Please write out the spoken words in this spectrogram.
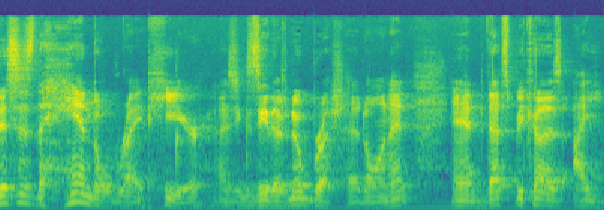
this is the handle right here. As you can see, there's no brush head on it. And that's because I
